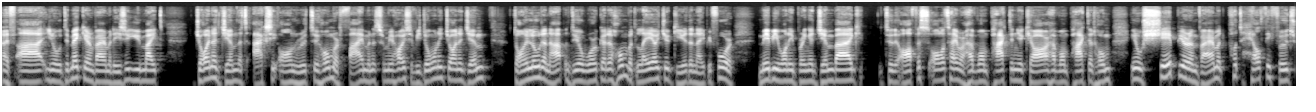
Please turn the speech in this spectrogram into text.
If uh, you know, to make your environment easier, you might join a gym that's actually en route to home or five minutes from your house. If you don't want to join a gym, download an app and do your workout at home, but lay out your gear the night before. Maybe you want to bring a gym bag to the office all the time or have one packed in your car, have one packed at home. You know, shape your environment, put healthy foods,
